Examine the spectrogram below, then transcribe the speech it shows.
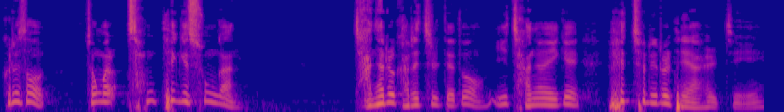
그래서 정말 선택의 순간 자녀를 가르칠 때도 이 자녀에게 회초리를 대야 할지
